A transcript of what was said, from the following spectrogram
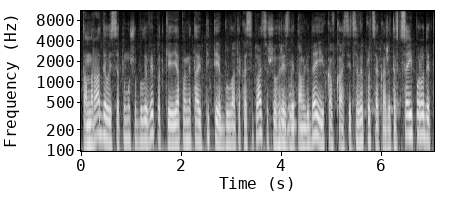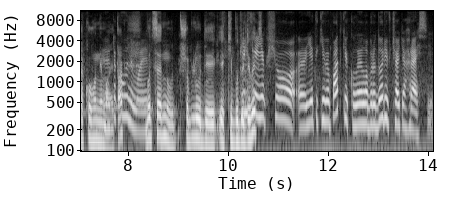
там радилися, тому що були випадки. Я пам'ятаю, піти була така ситуація, що гризли Мгм. там людей і кавказці. Це ви про це кажете. В цієї породи такого немає, Е, так? Такого немає. Бо це ну, щоб люди, які будуть Тільки дивитися. якщо е, є такі випадки, коли лабрадорі вчать агресії,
